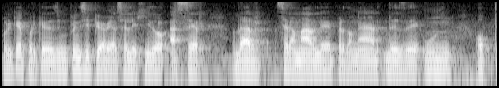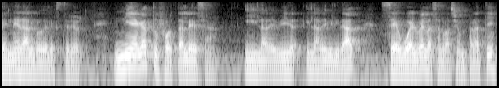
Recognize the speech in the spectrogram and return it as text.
¿Por qué? Porque desde un principio habías elegido hacer, dar, ser amable, perdonar, desde un obtener algo del exterior. Niega tu fortaleza y la, y la debilidad se vuelve la salvación para ti.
